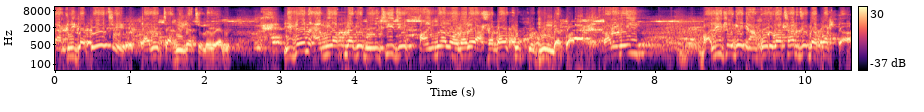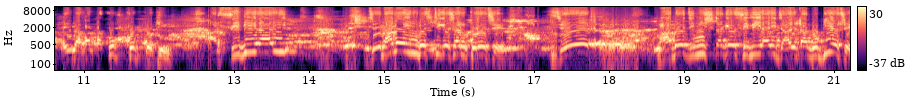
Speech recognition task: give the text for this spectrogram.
চাকরিটা পেয়েছে, তাদের চাকরিটা চলে যাবে? ইভেন আমি আপনাকে বলছি যে ফাইনাল অর্ডারে আসাটাও খুব কঠিন ব্যাপার। কারণ এই বালি থেকে কাঁকড় বাছার যে ব্যাপারটা, এই ব্যাপারটা খুব খুব কঠিন। আর সিবিআই যেভাবে ইনভেস্টিগেশন করেছে, যে ভাবে জিনিসটাকে সিবিআই জালটা গুটিয়েছে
